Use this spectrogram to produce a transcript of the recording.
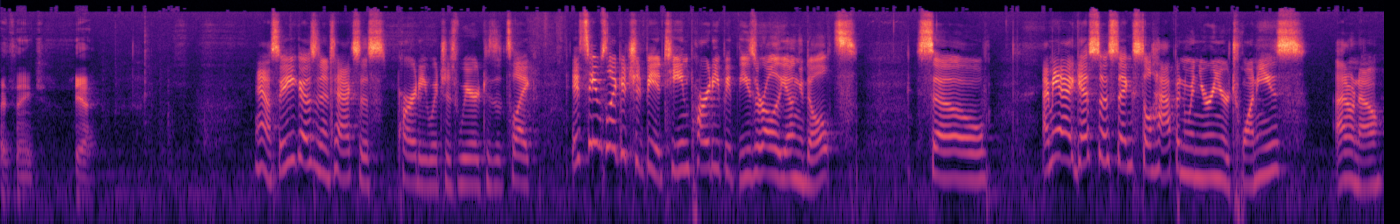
I think. Yeah. Yeah, so he goes and attacks this party, which is weird because it's like it seems like it should be a teen party, but these are all young adults. So, I mean, I guess those things still happen when you're in your 20s. I don't know.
